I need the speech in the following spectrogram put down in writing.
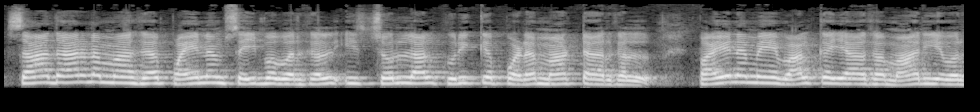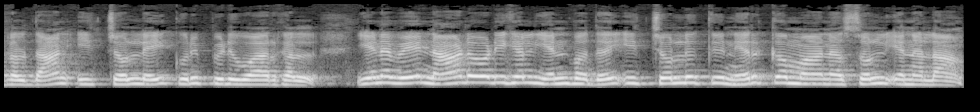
சாதாரணமாக பயணம் செய்பவர்கள் இச்சொல்லால் குறிக்கப்பட மாட்டார்கள். பயணமே வாழ்க்கையாக மாறியவர்கள்தான் இச்சொல்லை குறிப்பிடுவார்கள். எனவே நாடோடிகள் என்பது இச்சொல்லுக்கு நெருக்கமான சொல் எனலாம்.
